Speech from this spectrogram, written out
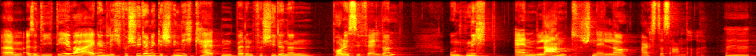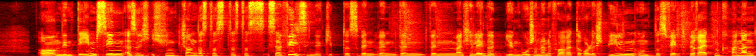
Ähm, also die Idee war eigentlich verschiedene Geschwindigkeiten bei den verschiedenen Policyfeldern und nicht ein Land schneller als das andere. Hm. Und in dem Sinn, also ich, ich finde schon, dass das, dass das sehr viel Sinn ergibt, dass wenn, wenn, wenn, wenn manche Länder irgendwo schon eine Vorreiterrolle spielen und das Feld bereiten können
